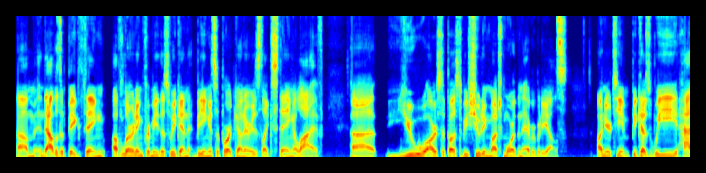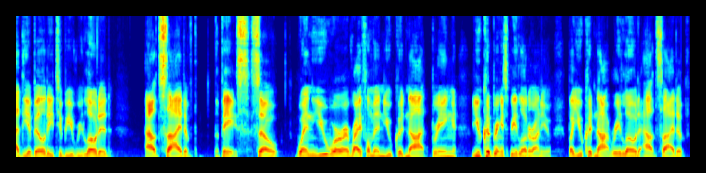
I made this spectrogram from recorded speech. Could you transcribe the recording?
Um, and that was a big thing of learning for me this weekend. Being a support gunner is like staying alive. Uh, you are supposed to be shooting much more than everybody else on your team because we had the ability to be reloaded outside of the base. So when you were a rifleman, you could not bring you could bring a speed loader on you, but you could not reload outside of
